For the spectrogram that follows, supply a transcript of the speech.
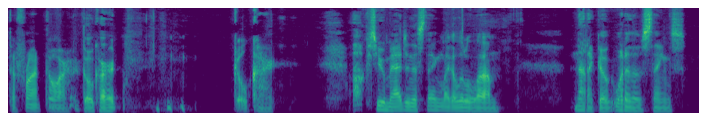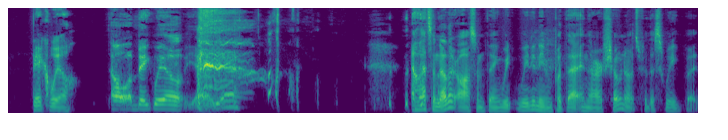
the front door. go kart. Go kart. Oh, could you imagine this thing like a little um, not a go. What are those things? Big wheel. Oh, a big wheel. Yeah, yeah. oh, that's another awesome thing. We we didn't even put that in our show notes for this week, but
